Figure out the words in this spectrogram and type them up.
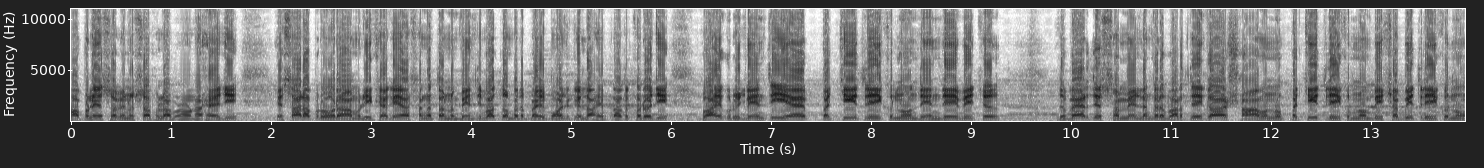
ਆਪਣੇ ਸਮੇਂ ਨੂੰ ਸਫਲਾ ਬਣਾਉਣਾ ਹੈ ਜੀ। ਇਹ ਸਾਰਾ ਪ੍ਰੋਗਰਾਮ ਲਿਖਿਆ ਗਿਆ। ਸੰਗਤਾਂ ਨੂੰ ਬੇਨਤੀ ਵੱਧ ਤੋਂ ਵੱਧ ਪਹੁੰਚ ਕੇ ਲਾਹੇ ਪ੍ਰਾਪਤ ਕਰੋ ਜੀ। ਵਾਹਿਗੁਰੂ ਜੀ ਬੇਨਤੀ ਹੈ 25 ਤਰੀਕ ਨੂੰ ਦਿਨ ਦੇ ਵਿੱਚ ਦੁਪਹਿਰ ਦੇ ਸਮੇਂ ਲੰਗਰ ਵਰਤੇਗਾ। ਸ਼ਾਮ ਨੂੰ 25 ਤਰੀਕ ਨੂੰ ਵੀ 26 ਤਰੀਕ ਨੂੰ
